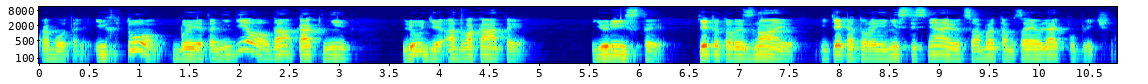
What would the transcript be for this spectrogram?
работали. И кто бы это ни делал, да, как ни люди, адвокаты, юристы, те, которые знают, и те, которые не стесняются об этом заявлять публично.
